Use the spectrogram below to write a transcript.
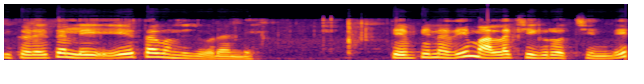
ఇక్కడైతే లేతగా ఉంది చూడండి. తెంపినది మళ్ళా చిగురు వచ్చింది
